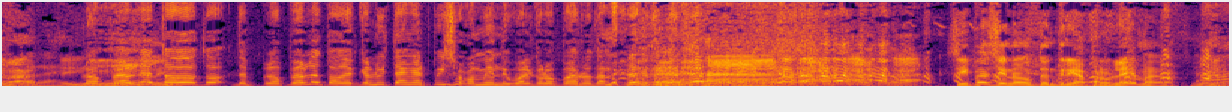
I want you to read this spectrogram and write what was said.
va. Lo peor, de todo, to- de- lo peor de todo es que Luis está en el piso comiendo igual que los perros también. Sí, pero si no, no tendría problema. you know.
